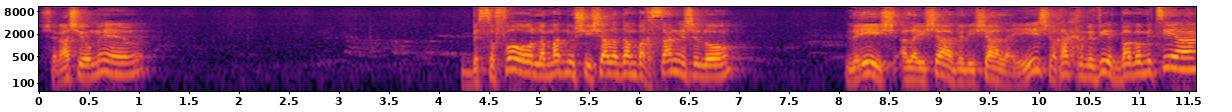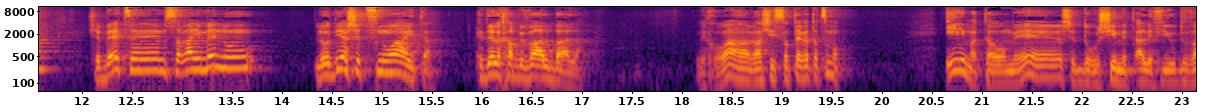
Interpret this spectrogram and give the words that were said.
שרש"י אומר, בסופו למדנו שישאל אדם באכסניה שלו לאיש על האישה ולאישה על האיש, ואחר כך מביא את בבא מציע, שבעצם שרה אימנו להודיע שצנועה הייתה, כדי לחבבה על בעלה. לכאורה רש"י סותר את עצמו. אם אתה אומר שדורשים את א' י' ו',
